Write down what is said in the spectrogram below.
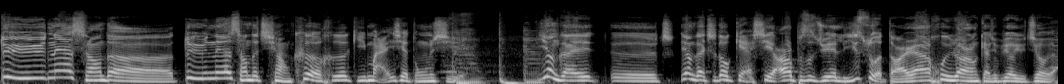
对于男生的，对于男生的请客和给买一些东西，应该呃应该知道感谢，而不是觉得理所当然，会让人感觉比较有教养。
